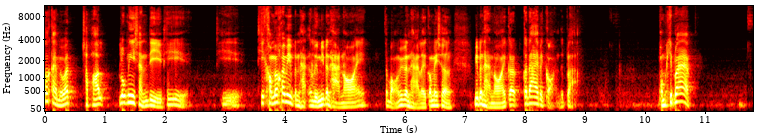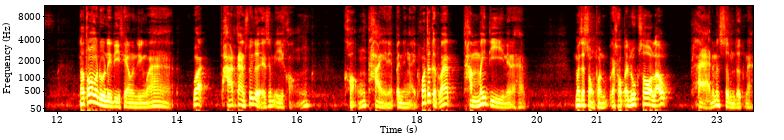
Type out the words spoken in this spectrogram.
ก็กลายเป็นว่าเฉพาะลูกหนี้ชั้นดีที่ที่ที่เขาไม่ค่อยมีปัญหาหรือมีปัญหาน้อย จะบอกว่ามีปัญหาเลยก็ไม่เชิง มีปัญหาน้อยก็ก็ได้ไปก่อนหรือเปล่า ผมคิดว่า เราต้องมาดูในดีเทลจริงๆว่า ว่าพาร์ทการช่วยเหลือ SME ของของไทยเนี่ยเป็นยังไง เพราะถ้าเกิดว่าทำไม่ดีเนี่ยนะครับ มันจะส่งผลกระทบเป็นลูกโซ่แล้วแผลนี่มันซึมลึกนะ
